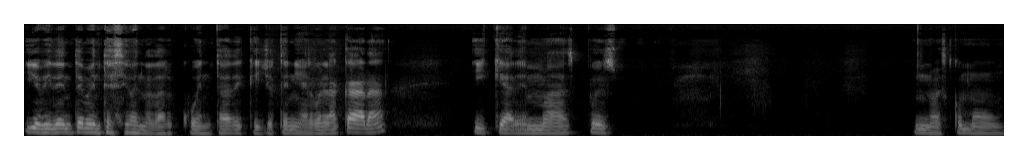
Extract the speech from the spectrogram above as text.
Y evidentemente se iban a dar cuenta de que yo tenía algo en la cara y que además pues no es como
